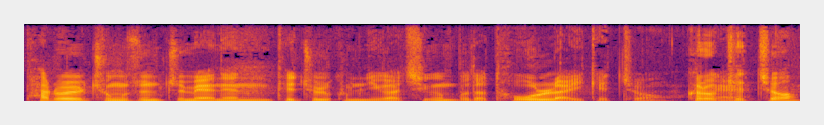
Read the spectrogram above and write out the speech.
8월 중순쯤에는 대출 금리가 지금보다 더 올라 있겠죠. 그렇겠죠.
